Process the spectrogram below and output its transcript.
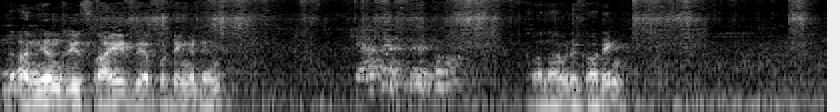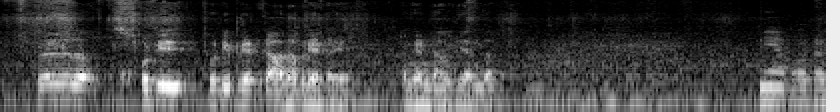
The onions we fried, we are putting it in. While recording. फिर छोटी छोटी प्लेट का आधा प्लेट है अनियन डाल दिया अंदर धनिया पाउडर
